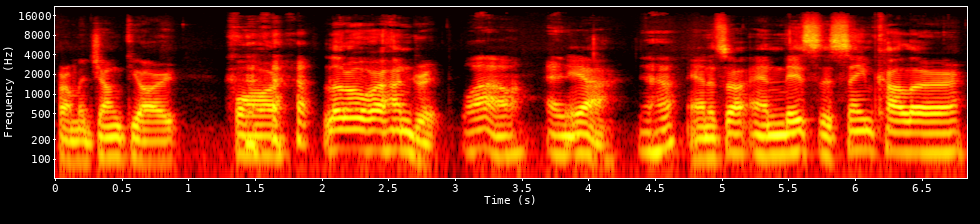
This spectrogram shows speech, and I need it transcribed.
from a junkyard for a little over a hundred. Wow. And Yeah Uh-huh. and it's uh, and it's the same color.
